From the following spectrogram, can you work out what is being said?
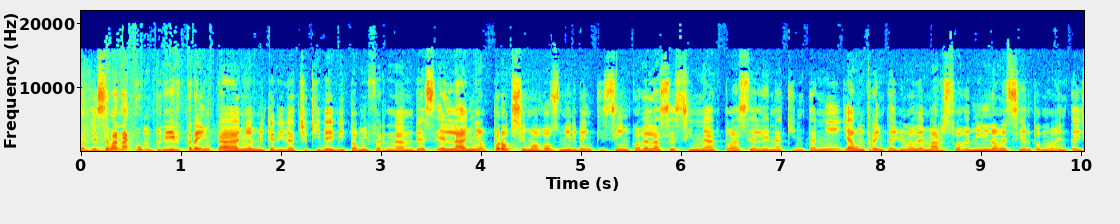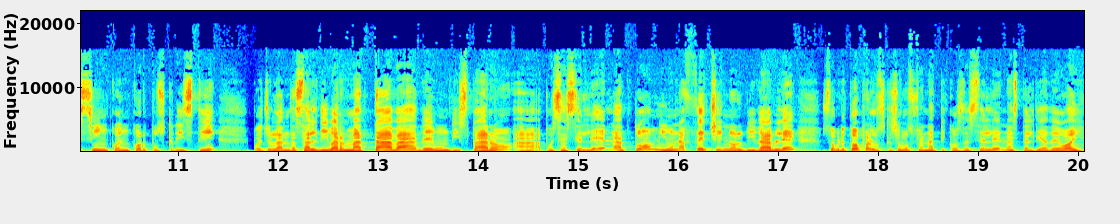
Oye, se van a cumplir 30 años, mi querida Chiqui Baby Tommy Fernández, el año próximo 2025 del asesinato a Selena Quintanilla, un 31 de marzo de 1995 en Corpus Christi, pues Yolanda Saldívar mataba de un disparo a pues a Selena, Tommy, una fecha inolvidable, sobre todo para los que somos fanáticos de Selena hasta el día de hoy.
